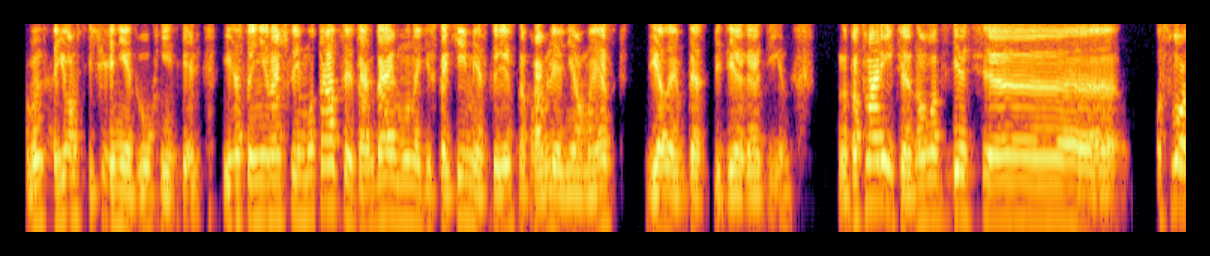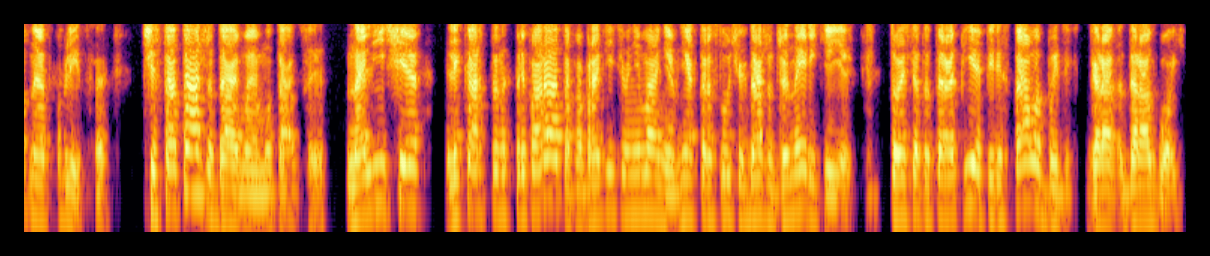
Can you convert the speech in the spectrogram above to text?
выдаем в течение двух недель. Если не нашли мутации, тогда иммуногистохимия, если есть направление ОМС, делаем тест PDL-1. Ну, посмотрите, ну вот здесь э, сводная таблица. Частота ожидаемой мутации, наличие лекарственных препаратов, обратите внимание, в некоторых случаях даже дженерики есть. То есть эта терапия перестала быть дорогой.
